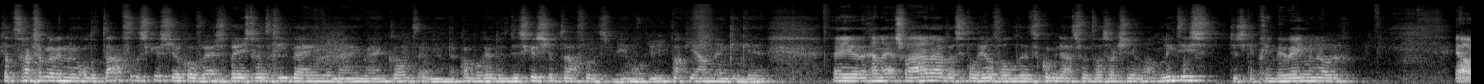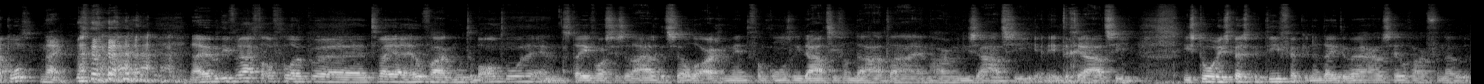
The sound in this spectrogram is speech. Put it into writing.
Ik had straks ook nog een ronde tafel discussie ook over SAP-strategie bij, een- bij, bij een klant. En daar kwam ook een discussie op tafel. Dat is helemaal op jullie pakje aan, denk ik. eh. Hey, we gaan naar S4HANA, daar zit al heel veel, dat is een combinatie van transactioneel en analytisch. Dus ik heb geen BW meer nodig. Ja, dat klopt. Nee. nou, we hebben die vraag de afgelopen eh, twee jaar heel vaak moeten beantwoorden. En stevast is het eigenlijk hetzelfde argument van consolidatie van data en harmonisatie en integratie. Historisch perspectief heb je een data warehouse heel vaak voor nodig.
